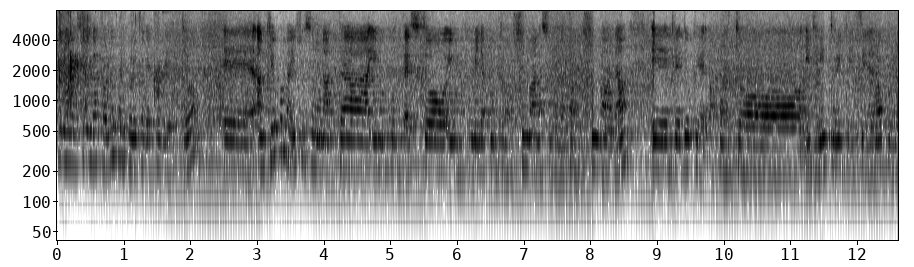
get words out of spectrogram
Sono, sono d'accordo con quello che avete detto. Eh, anch'io come Aisha sono nata in un contesto, in una famiglia appunto musulmana, sono nata musulmana e credo che appunto i genitori ti insegnano quello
